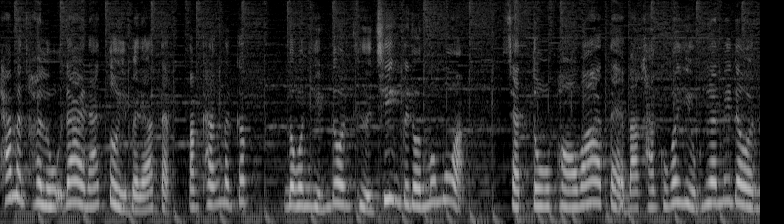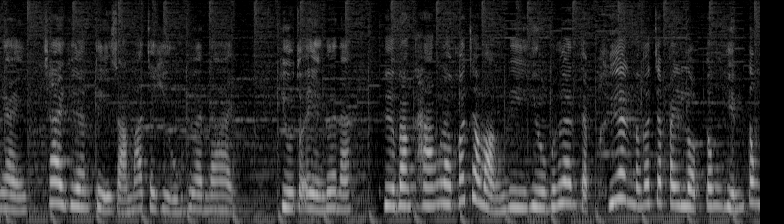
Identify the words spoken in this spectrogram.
ถ้ามันทะลุได้นะตุยไปแล้ว แต่บางครั้งมันก็โดนหินโดนขือชิ่งไปโดนมั่วๆศัตรูเพราะว่าแต่บางครั้งกูก็หิวเพื่อนไม่โดนไง ใช่คืออันติสามารถจะหิวเพื่อนได้หิวตัวเองด้วยนะคือบางครั้งเราก็จะหวังดีหิวเพื่อนแต่เพื่อนมันก็จะไปหลบตรงหินตรง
